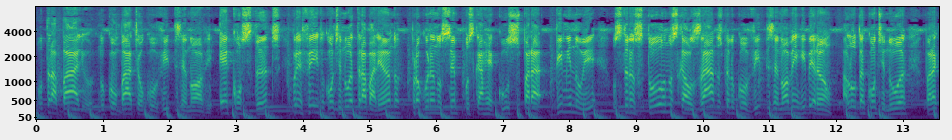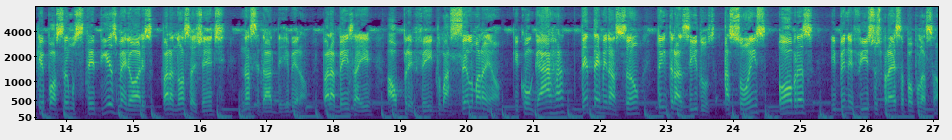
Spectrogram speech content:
O trabalho no combate ao Covid-19 é constante. O prefeito continua trabalhando, procurando sempre buscar recursos para diminuir os transtornos causados pelo Covid-19 em Ribeirão. A luta continua para que possamos ter dias melhores para nossa gente na cidade de Ribeirão. Parabéns aí ao prefeito Marcelo Maranhão, que com garra, determinação tem trazido ações, obras e benefícios para essa população.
